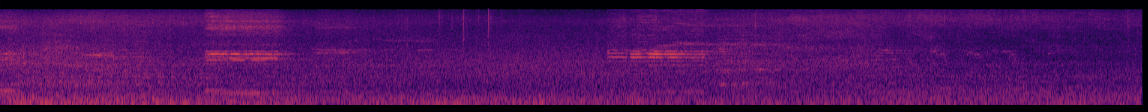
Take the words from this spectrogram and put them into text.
Yeah. you.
